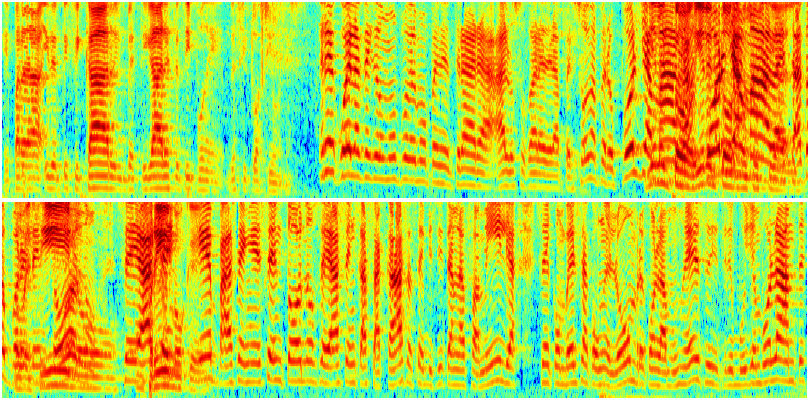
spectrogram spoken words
eh, para identificar, investigar este tipo de, de situaciones? Recuérdate que no podemos penetrar a, a los hogares de la persona, pero por llamada, entorno- por llamada, social, exacto, por el entorno. Se hacen, que- ¿qué pasa? En ese entorno se hacen casa a casa, se visitan la familia, se conversa con el hombre, con la mujer, se distribuyen volantes,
